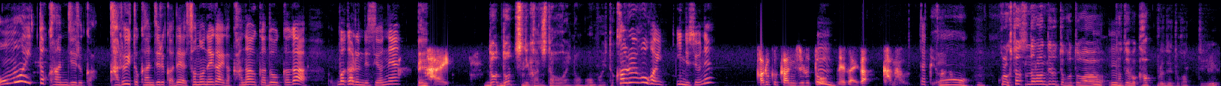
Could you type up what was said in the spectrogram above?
重いと感じるか軽いと感じるかでその願いが叶うかどうかが分かるんですよね。え？はい、どどっちに感じた方がいいの？重いとか。軽い方がいいんですよね。軽く感じるとうん。願いが叶うだっていう、おー。これ二つ並んでるってことは、うんうん。例えばカップルでとかっていう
